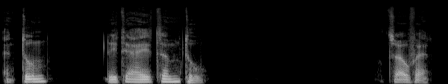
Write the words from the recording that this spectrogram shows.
En toen liet hij het hem toe. Tot zover.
